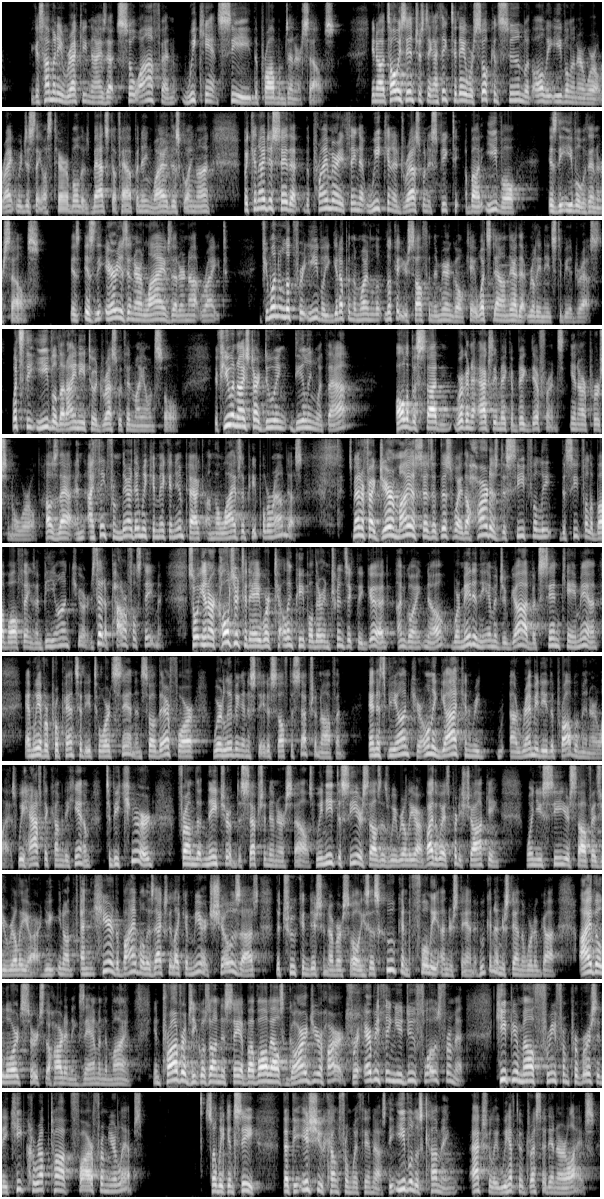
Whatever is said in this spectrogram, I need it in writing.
Because how many recognize that so often we can't see the problems in ourselves? You know, it's always interesting. I think today we're so consumed with all the evil in our world, right? We just think, oh, it's terrible. There's bad stuff happening. Why is this going on? But can I just say that the primary thing that we can address when we speak to, about evil is the evil within ourselves, is, is the areas in our lives that are not right. If you want to look for evil, you get up in the morning, look at yourself in the mirror and go, okay, what's down there that really needs to be addressed? What's the evil that I need to address within my own soul? If you and I start doing, dealing with that, all of a sudden, we're going to actually make a big difference in our personal world. How's that? And I think from there, then we can make an impact on the lives of people around us. As a matter of fact, Jeremiah says it this way the heart is deceitfully, deceitful above all things and beyond cure. Is that a powerful statement? So, in our culture today, we're telling people they're intrinsically good. I'm going, no, we're made in the image of God, but sin came in and we have a propensity towards sin. And so, therefore, we're living in a state of self deception often. And it's beyond cure. Only God can re, uh, remedy the problem in our lives. We have to come to Him to be cured from the nature of deception in ourselves. We need to see ourselves as we really are. By the way, it's pretty shocking when you see yourself as you really are. You, you know, and here the Bible is actually like a mirror. It shows us the true condition of our soul. He says, Who can fully understand it? Who can understand the Word of God? I, the Lord, search the heart and examine the mind. In Proverbs, he goes on to say, Above all else, guard your heart, for everything you do flows from it. Keep your mouth free from perversity, keep corrupt talk far from your lips. So we can see that the issue comes from within us. The evil is coming. Actually, we have to address it in our lives.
